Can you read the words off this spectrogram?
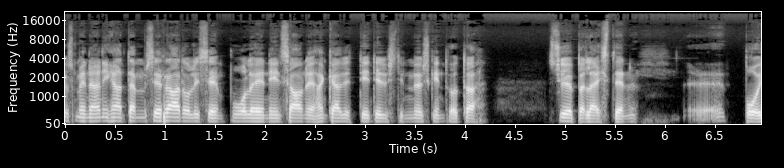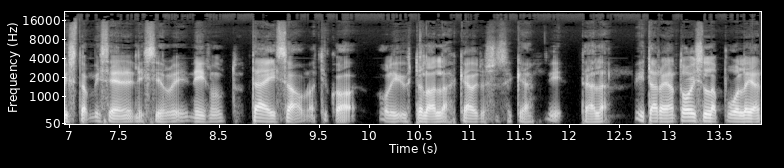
jos mennään ihan tämmöiseen raadolliseen puoleen, niin saunojahan käytettiin tietysti myöskin tuota syöpäläisten poistamiseen, eli siellä oli niin sanotut täisaunat, joka oli yhtä lailla käytössä sekä täällä itärajan toisella puolella ja,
